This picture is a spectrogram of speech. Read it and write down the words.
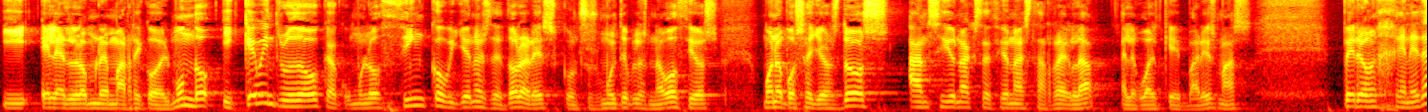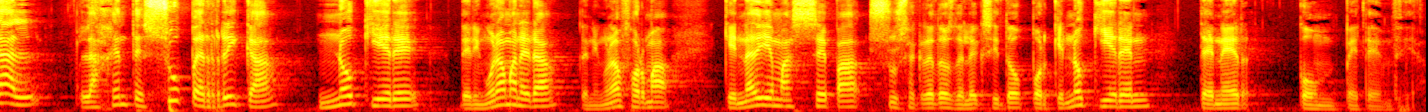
y él era el hombre más rico del mundo. Y Kevin Trudeau, que acumuló 5 billones de dólares con sus múltiples negocios, bueno, pues ellos dos han sido una excepción a esta regla, al igual que varios más. Pero en general, la gente súper rica no quiere, de ninguna manera, de ninguna forma, que nadie más sepa sus secretos del éxito porque no quieren tener competencia.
